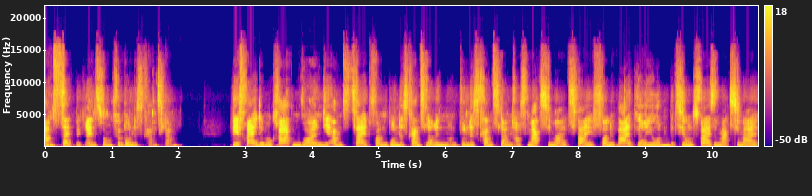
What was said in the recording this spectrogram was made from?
Amtszeitbegrenzung für Bundeskanzler. Wir Freie Demokraten wollen die Amtszeit von Bundeskanzlerinnen und Bundeskanzlern auf maximal zwei volle Wahlperioden beziehungsweise maximal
